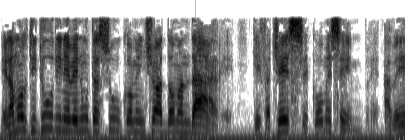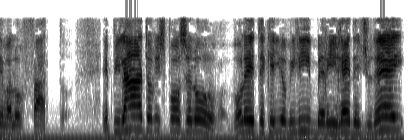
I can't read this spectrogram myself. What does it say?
E la moltitudine venuta su cominciò a domandare che facesse come sempre aveva lor fatto. E Pilato rispose loro, volete che io vi liberi re dei giudei?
